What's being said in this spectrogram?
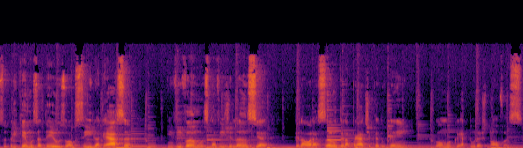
Supliquemos a Deus o auxílio, a graça e vivamos na vigilância pela oração, pela prática do bem, como criaturas novas,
